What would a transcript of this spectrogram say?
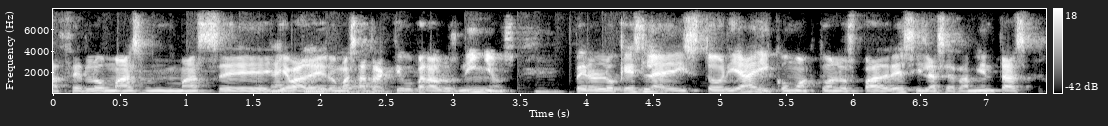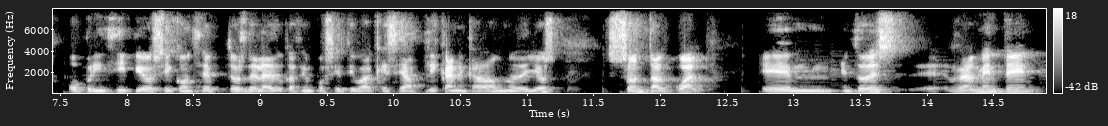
hacerlo más, más eh, llevadero, más atractivo para los niños. Mm. Pero lo que es la historia y cómo actúan los padres y las herramientas o principios y conceptos de la educación positiva que se aplican en cada uno de ellos son tal cual. Em, entonces, eh, realmente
